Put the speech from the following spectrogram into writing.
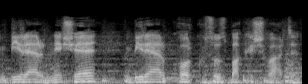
birer neşe, birer korkusuz bakış vardı.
